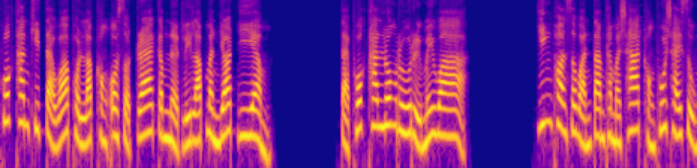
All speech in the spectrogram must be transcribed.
พวกท่านคิดแต่ว่าผลลัพธ์ของโอสถแรกกำเนิดลี้ลับมันยอดเยี่ยม แต่พวกท่านล่วงรู้หรือไม่ว่า ยิ่งพรสวรรค์ตามธรรมชาติของผู้ใช้สูง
